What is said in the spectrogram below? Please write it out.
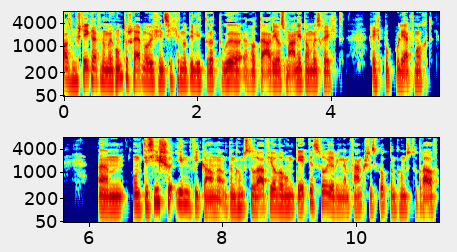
aus dem Stegreif nochmal runterschreiben, aber ich finde sicher nur die Literatur hat Adi Osmani damals recht, recht populär gemacht. Ähm, und das ist schon irgendwie gegangen. Und dann kommst du drauf, ja, warum geht das so? Ja, wegen einem Functions gehabt, dann kommst du drauf,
